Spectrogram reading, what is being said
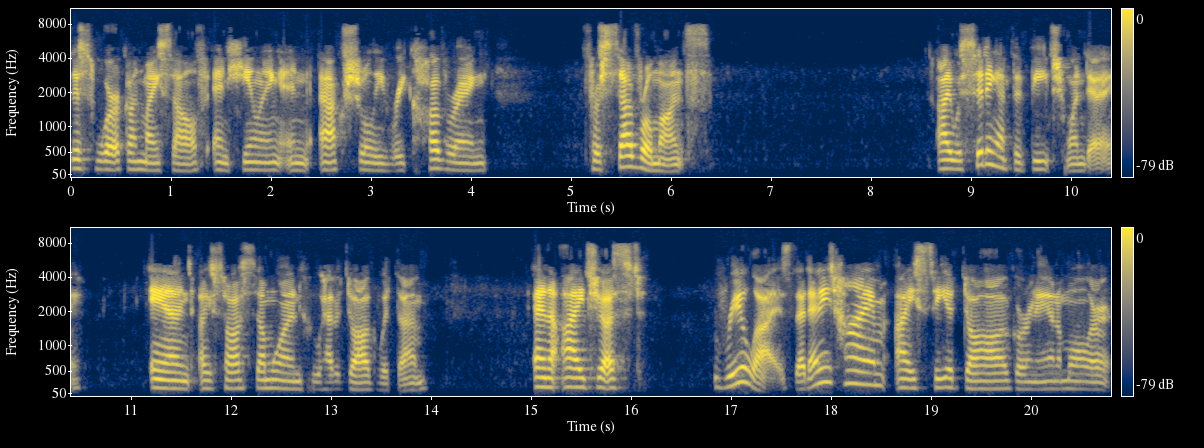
this work on myself and healing and actually recovering for several months, I was sitting at the beach one day and I saw someone who had a dog with them. And I just realized that anytime I see a dog or an animal, or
